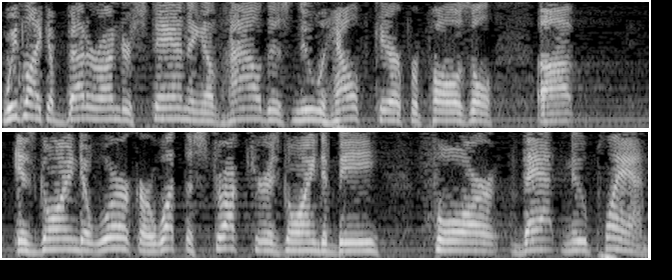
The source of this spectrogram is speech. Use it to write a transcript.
we'd like a better understanding of how this new health care proposal uh, is going to work or what the structure is going to be for that new plan.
